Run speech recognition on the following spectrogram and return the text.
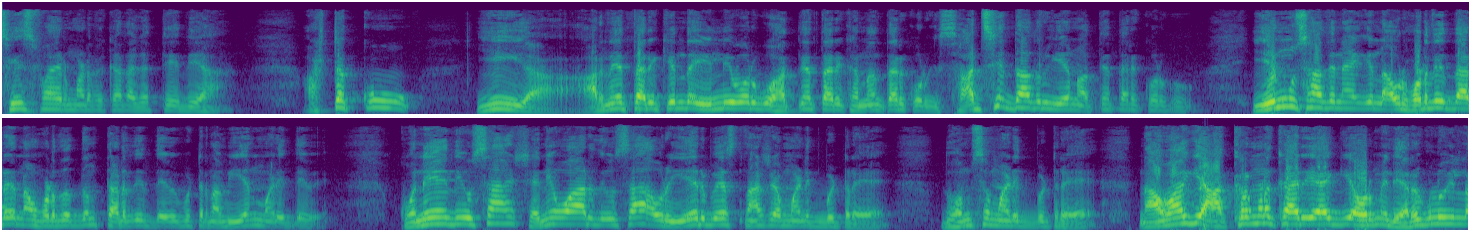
ಸೀಸ್ ಫೈರ್ ಮಾಡಬೇಕಾದ ಅಗತ್ಯ ಇದೆಯಾ? ಅಷ್ಟಕ್ಕೂ ಈ ಆರನೇ ತಾರೀಕಿಂದ ಇಲ್ಲಿವರೆಗೂ, ಹತ್ತನೇ ತಾರೀಕು, ಹನ್ನೊಂದು ತಾರೀಕುವರೆಗೂ ಸಾಧಿಸಿದ್ದಾದರೂ ಏನು ಹತ್ತನೇ ತಾರೀಕುವರೆಗೂ? ಏನೂ ಸಾಧನೆ ಆಗಿಲ್ಲ. ಅವ್ರು ಹೊಡೆದಿದ್ದಾರೆ, ನಾವು ಹೊಡೆದದ್ದನ್ನು ತಡೆದಿದ್ದೇವೆ ಬಿಟ್ಟರೆ ನಾವು ಏನು ಮಾಡಿದ್ದೇವೆ? ಕೊನೆಯ ದಿವಸ, ಶನಿವಾರ ದಿವಸ ಅವರು ಏರ್ ಬೇಸ್ ನಾಶ ಮಾಡಿದ್ದು ಬಿಟ್ಟರೆ ಧ್ವಂಸ ಮಾಡಿದ್ಬಿಟ್ರೆ ನಾವಾಗಿ ಆಕ್ರಮಣಕಾರಿಯಾಗಿ ಅವ್ರ ಮೇಲೆ ಎರಗಲೂ ಇಲ್ಲ.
